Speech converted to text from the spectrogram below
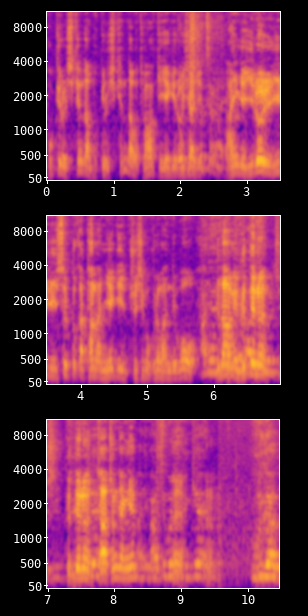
복귀를 시킨다 복귀를 시킨다고 정확히 얘기를 하셔야지 시켰잖아요. 아니 게 이럴 일이 있을 것 같아만 얘기 주시고 그러면 안 되고 아니, 아니, 그 다음에 그때 그때는 말씀을 주신- 그때는 게- 자 청장님 아니 말씀을 네. 드린 게 네. 우리가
